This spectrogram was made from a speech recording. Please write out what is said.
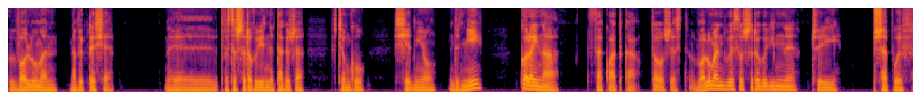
wolumen na wykresie 24 yy, także w ciągu 7 dni. Kolejna zakładka to już jest wolumen 24-godzinny, czyli przepływ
